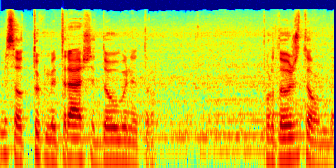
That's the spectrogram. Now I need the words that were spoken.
Мисля, тук ми трябваше дълго нитро. Продължително бе.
